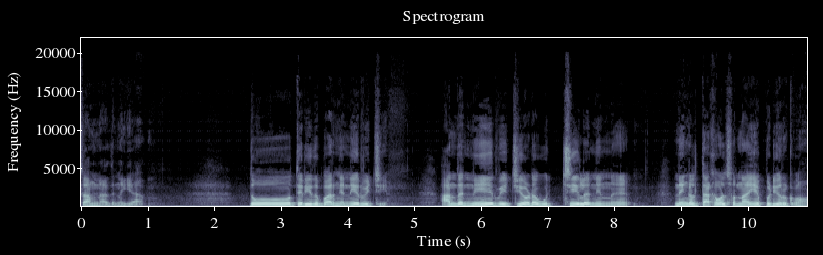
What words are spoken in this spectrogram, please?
சாமிநாதன் ஐயா. தோ தெரியுது பாருங்கள் நீர்வீழ்ச்சி. அந்த நீர்வீழ்ச்சியோட உச்சியில் நின்று நீங்கள் தகவல் சொன்னால் எப்படி இருக்கும்?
